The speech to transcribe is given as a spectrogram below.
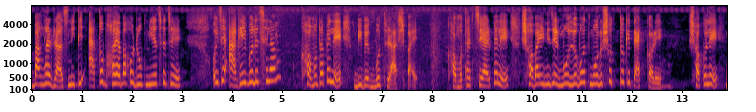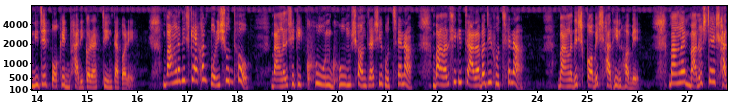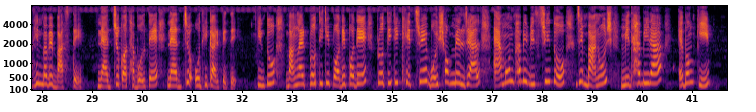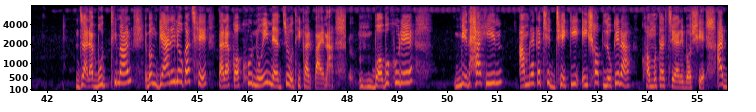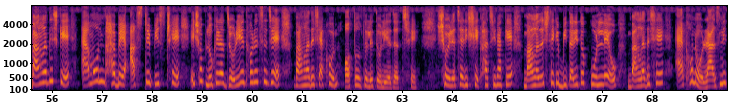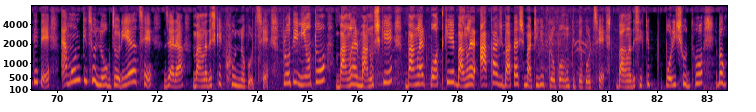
বাংলার রাজনীতি এত ভয়াবহ রূপ নিয়েছে যে, ওই যে আগেই বলেছিলাম, ক্ষমতা পেলে বিবেকবোধ হ্রাস পায়। ক্ষমতার চেয়ার পেলে সবাই নিজের মূল্যবোধ মনুষ্যত্বকে ত্যাগ করে। সকলে নিজের পকেট ভারী করার চিন্তা করে। বাংলাদেশ কি এখন পরিশুদ্ধ? বাংলাদেশে কি খুন, ঘুম, সন্ত্রাসী হচ্ছে না? বাংলাদেশে কি চারাবাজি হচ্ছে না? বাংলাদেশ কবে স্বাধীন হবে? বাংলার মানুষ চায় স্বাধীনভাবে বাঁচতে। ন্যায্য কথা বলতে, ন্যায্য অধিকার পেতে। কিন্তু বাংলার প্রতিটি পদে পদে, প্রতিটি ক্ষেত্রে বৈষম্যের জাল এমনভাবে বিস্তৃত যে মানুষ, মেধাবীরা এবং কি, যারা বুদ্ধিমান এবং জ্ঞানী লোক আছে, তারা কখনোই ন্যায্য অধিকার পায় না। ববখুরে, মেধাহীন, আমরা কাছে ঢেকি এইসব লোকেরা ক্ষমতার চেয়ারে বসে। আর বাংলাদেশকে এমনভাবে আষ্টে পৃষ্ঠে এইসব লোকেরা জড়িয়ে ধরেছে যে বাংলাদেশ এখন অতল তলে তলিয়ে যাচ্ছে। স্বৈরাচারী শেখ হাসিনাকে বাংলাদেশ থেকে বিতাড়িত করলেও বাংলাদেশে এখনও রাজনীতিতে এমন কিছু লোক জড়িয়ে আছে যারা বাংলাদেশকে ক্ষুণ্ণ করছে। প্রতিনিয়ত বাংলার মানুষকে, বাংলার পথকে, বাংলার আকাশ বাতাস মাটিকে প্রকম্পিত করছে। বাংলাদেশ একটি পরিশুদ্ধ এবং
